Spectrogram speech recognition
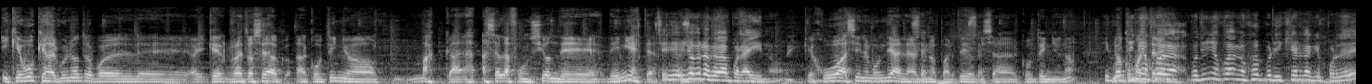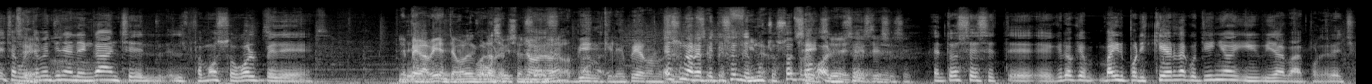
y que busques algún otro por el, eh, que retroceda a Coutinho más ca- hacer la función de, de Iniesta. Sí, yo, yo creo que va por ahí, ¿no? Que jugó así en el Mundial en Sí, algunos partidos, sí. quizá Coutinho, ¿no? Y no Coutinho juega, Coutinho juega mejor por izquierda que por derecha, porque también tiene el enganche, el, el famoso golpe de. Le pega bien, te acordás del golazo de- hizo No, el no, no, bien que le pega con los Es una repetición de muchos otros Sí, goles. Sí, ¿eh? sí, sí, sí. Entonces, este, eh, creo que va a ir por izquierda Coutinho y Vidal va por derecha.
